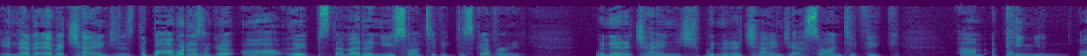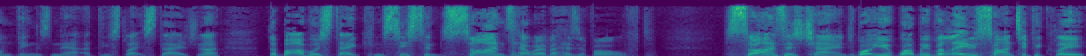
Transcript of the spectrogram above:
It never ever changes. The Bible doesn't go, oh, oops, they made a new scientific discovery. We need to change, we need to change our scientific um, opinion on things now at this late stage. No, the Bible stayed consistent. Science, however, has evolved. Science has changed. What, you, what we believed scientifically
